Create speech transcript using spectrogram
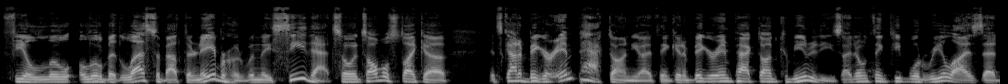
feel a little a little bit less about their neighborhood when they see that. So it's almost like a it's got a bigger impact on you, I think, and a bigger impact on communities. I don't think people would realize that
